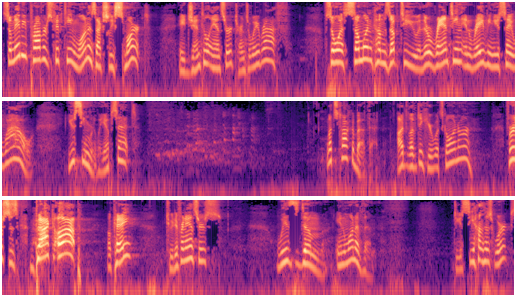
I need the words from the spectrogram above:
So maybe Proverbs 15:1 is actually smart. A gentle answer turns away wrath. So if someone comes up to you and they're ranting and raving, you say, "Wow, you seem really upset." Let's talk about that. I'd love to hear what's going on. Versus back up. Okay? Two different answers. Wisdom in one of them. Do you see how this works?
